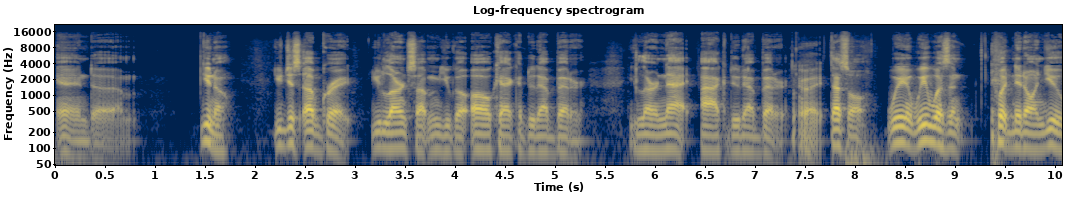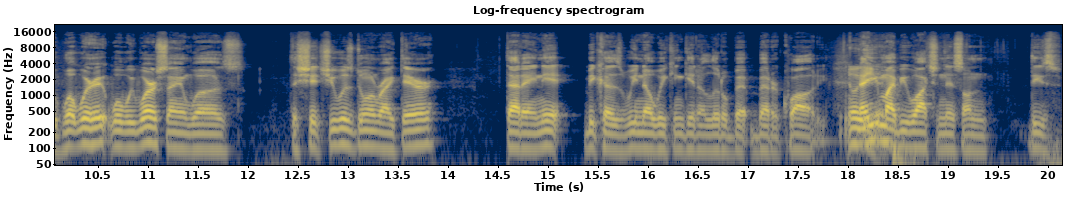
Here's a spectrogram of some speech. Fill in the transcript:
and um, you know, you just upgrade. You learn something, you go, oh, okay, I could do that better. You learn that, I could do that better. Right. That's all. We we wasn't putting it on you. What we're what we were saying was the shit you was doing right there, that ain't it because we know we can get a little bit better quality. Oh, now yeah. you might be watching this on these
